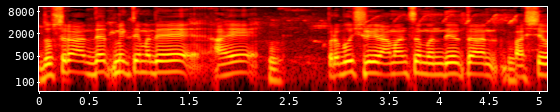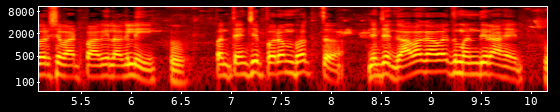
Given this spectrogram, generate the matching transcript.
दुसरं आध्यात्मिकतेमध्ये आहे प्रभू श्रीरामांचं मंदिर तर पाचशे वर्ष वाट पाहावी लागली. पण त्यांचे परमभक्त ज्यांचे गावागावात मंदिर आहेत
